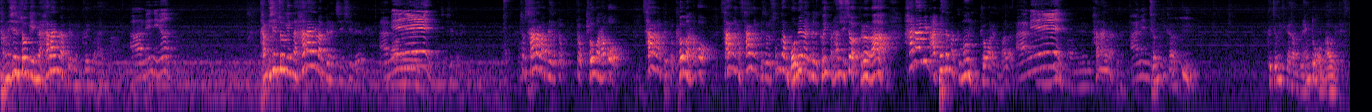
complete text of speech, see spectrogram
당신 속에 있는 하나님 앞에서는 거짓말 하지 마 아멘이요. 당신 속에 있는 하나님 앞에는 진실돼 아멘. 진실돼 좀 사람 앞에서 좀, 좀 교만하고 사람 앞에 좀 교만하고 사람, 사람 앞에서 순간 모면하기 위해서 거짓말 할 수 있어 그러나 하나님 앞에서만큼은 교만하지 말라 아멘. 아멘. 하나님 앞에서 아멘. 정직한 그 정직한 사람들 행동으로 나오게 됐어요.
